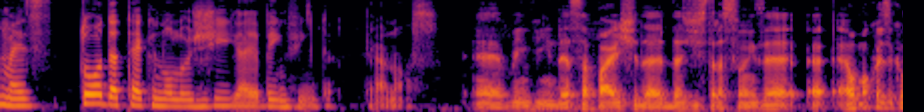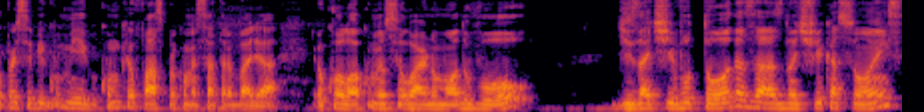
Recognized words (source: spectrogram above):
Mas toda a tecnologia é bem-vinda para nós. É, bem-vindo. Essa parte da- das distrações é, é- é uma coisa que eu percebi comigo. Como que eu faço para começar a trabalhar? Eu coloco meu celular no modo voo, desativo todas as notificações,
